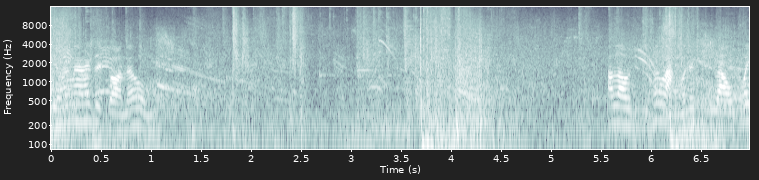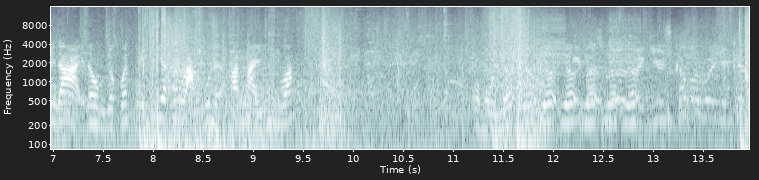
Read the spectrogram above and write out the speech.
ยิงข้างหน้าให้เสร็จก่อนนะผม ถ้าเรายิงข้างหลังมันจะยิงเราไม่ได้นะผมยกเว้นไอ้เหี้ยข้างหลังกูเนี่ยอันไหนยิงวะ โอ้โหเยอะเยอะเยอะเยอะเยอะเยอะเยอะ Use cover where you can.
